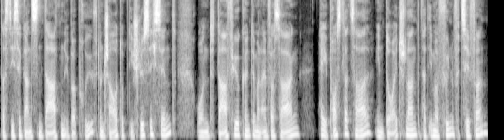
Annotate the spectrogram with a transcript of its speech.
das diese ganzen Daten überprüft und schaut, ob die schlüssig sind. Und dafür könnte man einfach sagen, hey, Postlerzahl in Deutschland hat immer fünf Ziffern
